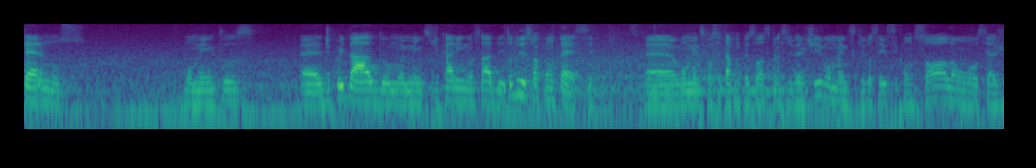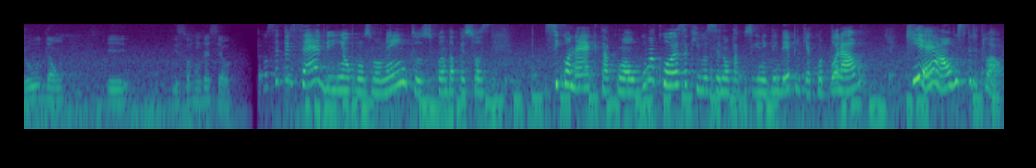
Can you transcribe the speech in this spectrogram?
ternos, momentos é, de cuidado, momentos de carinho, sabe? Tudo isso acontece É, momentos que você está com pessoas para se divertir, momentos que vocês se consolam ou se ajudam. E isso aconteceu. Você percebe em alguns momentos quando a pessoa se conecta com alguma coisa que você não está conseguindo entender, porque é corporal, que é algo espiritual.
